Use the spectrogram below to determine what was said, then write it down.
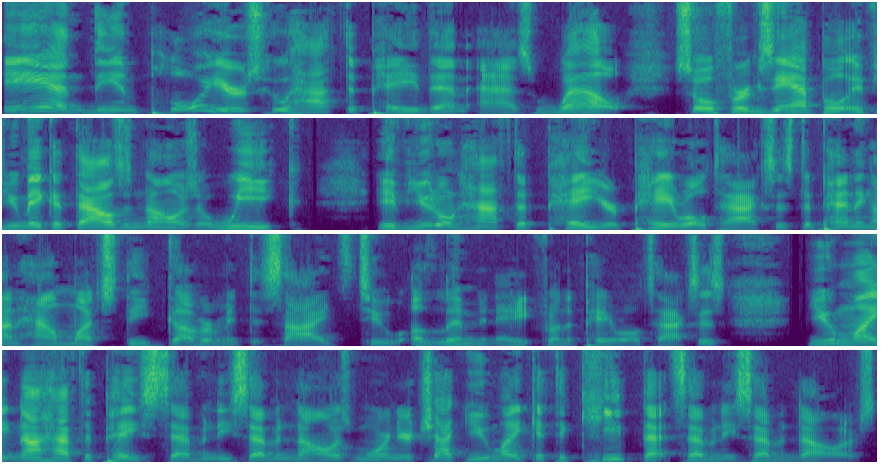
and the employers who have to pay them as well. So, for example, if you make $1,000 a week, if you don't have to pay your payroll taxes, depending on how much the government decides to eliminate from the payroll taxes, you might not have to pay $77 more in your check. You might get to keep that $77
